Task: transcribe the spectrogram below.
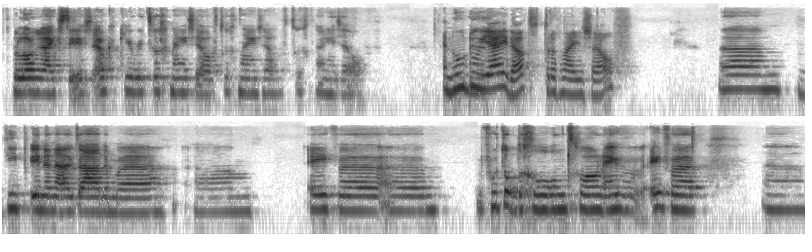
het belangrijkste is. Elke keer weer terug naar jezelf, terug naar jezelf, terug naar jezelf. En hoe doe jij dat, terug naar jezelf? Um, diep in- en uitademen. Um, even voet op de grond. Gewoon even, even Ehm,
